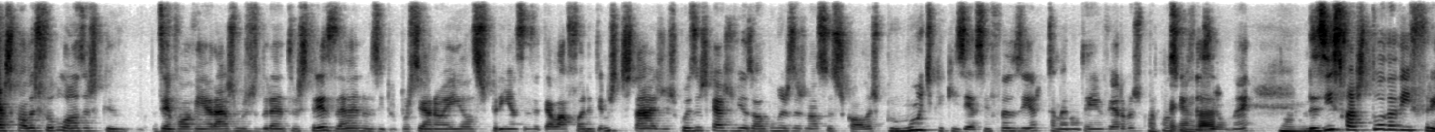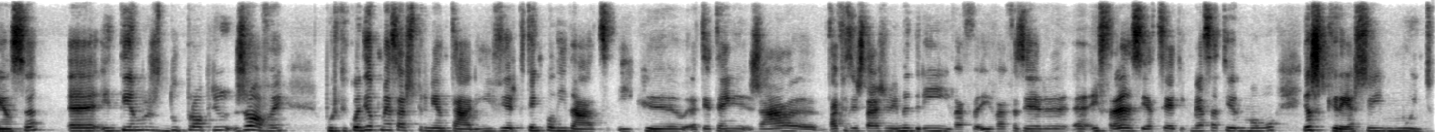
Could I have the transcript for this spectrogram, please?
há escolas fabulosas que desenvolvem Erasmus durante os três anos e proporcionam a eles experiências até lá fora em termos de estágios, coisas que às vezes algumas das nossas escolas, por muito que quisessem fazer, também não têm verbas para conseguir fazê-lo, não é? Uhum. Mas isso faz toda a diferença uh, em termos do próprio jovem, porque quando ele começa a experimentar e ver que tem qualidade e que até tem já vai fazer estágio em Madrid, vai, vai fazer uh, em França, etc, e começa a ter uma eles crescem muito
